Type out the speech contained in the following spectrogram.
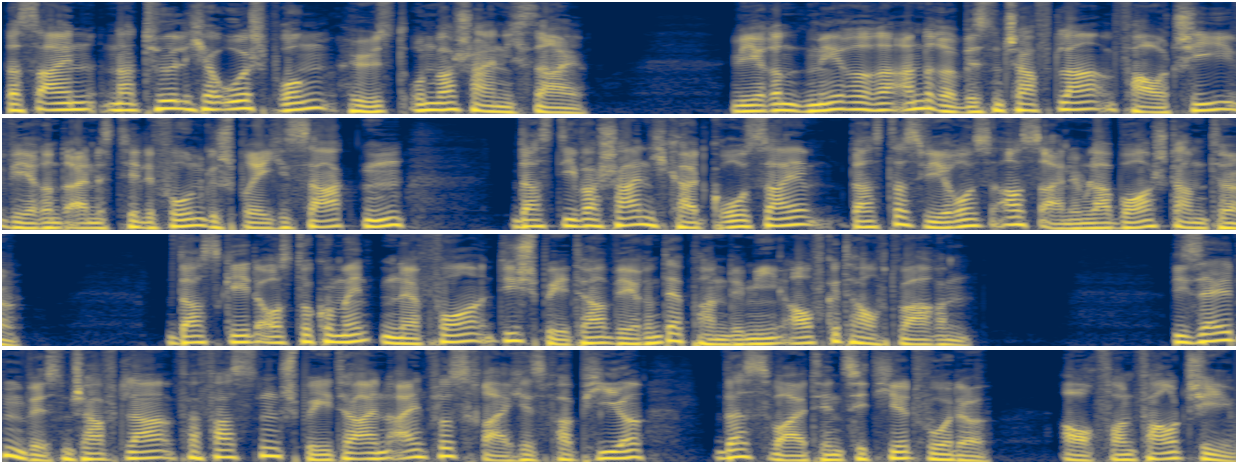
dass ein natürlicher Ursprung höchst unwahrscheinlich sei. Während mehrere andere Wissenschaftler Fauci während eines Telefongespräches sagten, dass die Wahrscheinlichkeit groß sei, dass das Virus aus einem Labor stammte. Das geht aus Dokumenten hervor, die später während der Pandemie aufgetaucht waren. Dieselben Wissenschaftler verfassten später ein einflussreiches Papier, das weithin zitiert wurde, auch von Fauci,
